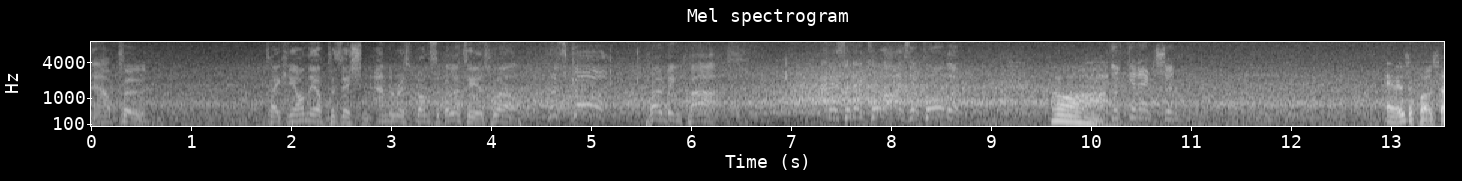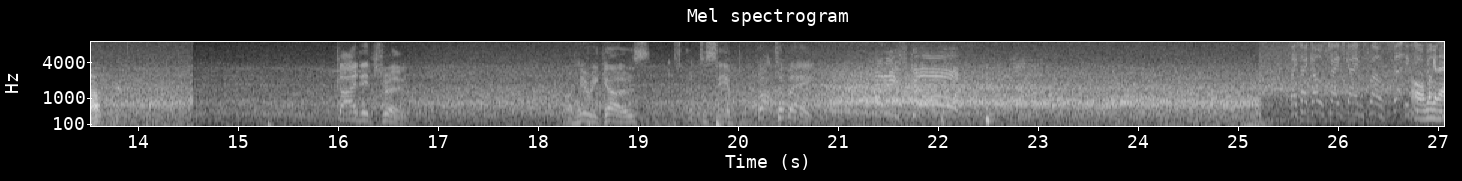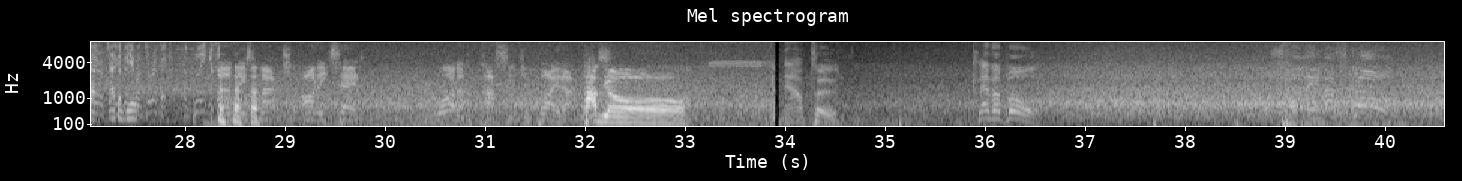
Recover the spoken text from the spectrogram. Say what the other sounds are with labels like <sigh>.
Now Poon. Taking on the opposition and the responsibility as well. The score! Probing pass. And it's an equaliser for them. Oh, Good connection. and there's a close-up. Guided through. Well, here he goes. It's good to see him. Got to be. And he scored! Oh, look at that. That's a beaut. Turn this match on its head. What a passage of play that was. Pablo. Now Poon. Clever ball. Surely must score.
